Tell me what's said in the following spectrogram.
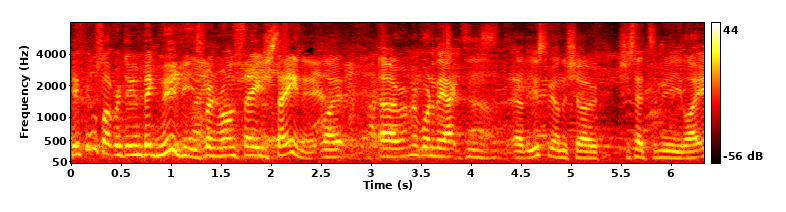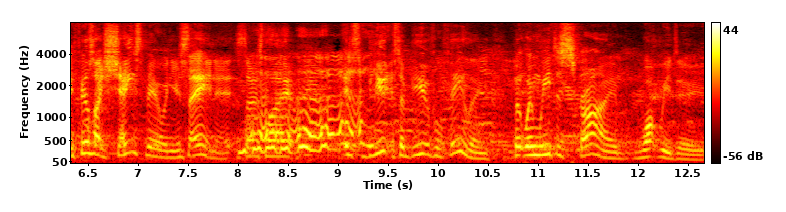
it feels like we're doing big movies when we're on stage saying it. Like uh, I remember one of the actors uh, that used to be on the show. She said to me, like, it feels like Shakespeare when you're saying it. So it's like it's beau- it's a beautiful feeling. But when we describe what we do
